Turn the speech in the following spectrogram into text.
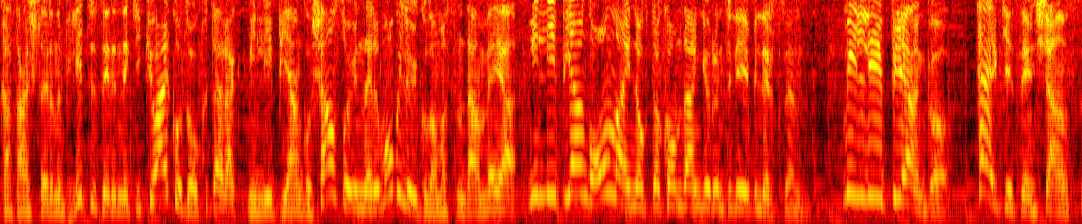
Kazançlarını bilet üzerindeki QR kodu okutarak Milli Piyango şans oyunları mobil uygulamasından veya millipiyangoonline.com'dan görüntüleyebilirsin. Milli Piyango, herkesin şansı.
